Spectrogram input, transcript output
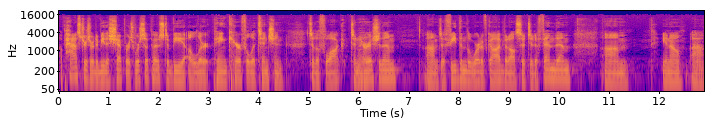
uh, pastors are to be the shepherds. We're supposed to be alert, paying careful attention to the flock, to nourish them, um, to feed them the word of God, but also to defend them. Um, you know, uh,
